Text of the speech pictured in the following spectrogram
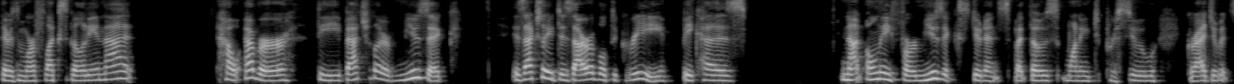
there's more flexibility in that. However, the Bachelor of Music is actually a desirable degree because not only for music students, but those wanting to pursue graduate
